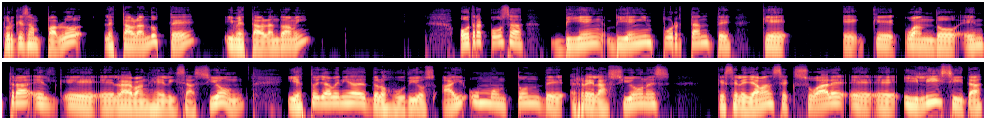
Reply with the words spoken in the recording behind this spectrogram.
Porque San Pablo le está hablando a usted y me está hablando a mí. Otra cosa bien, bien importante que eh, que cuando entra el, eh, eh, la evangelización, y esto ya venía desde los judíos, hay un montón de relaciones que se le llaman sexuales ilícitas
